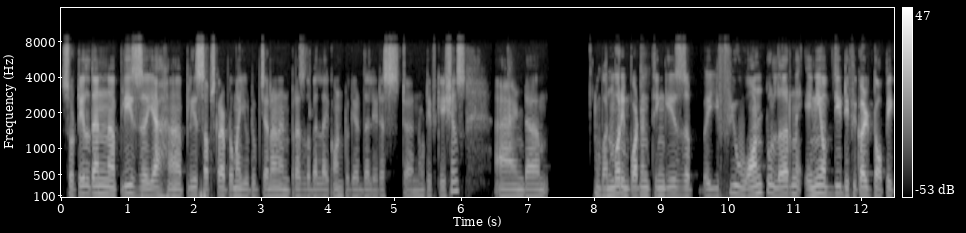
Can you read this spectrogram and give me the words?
So till then uh, please uh, yeah uh, please subscribe to my youtube channel and press the bell icon to get the latest notifications. And um, one more important thing is uh, if you want to learn any of the difficult topic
